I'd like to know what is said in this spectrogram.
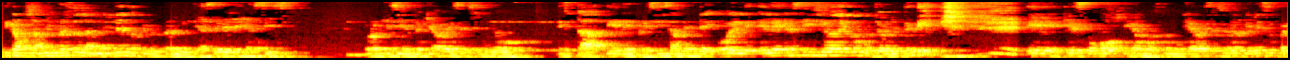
digamos, a mí personalmente es lo que me permite hacer el ejercicio, porque siento que a veces uno está, tiene precisamente, o el, el ejercicio de como yo lo entendí, eh, que es como, digamos, como que a veces uno tiene súper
